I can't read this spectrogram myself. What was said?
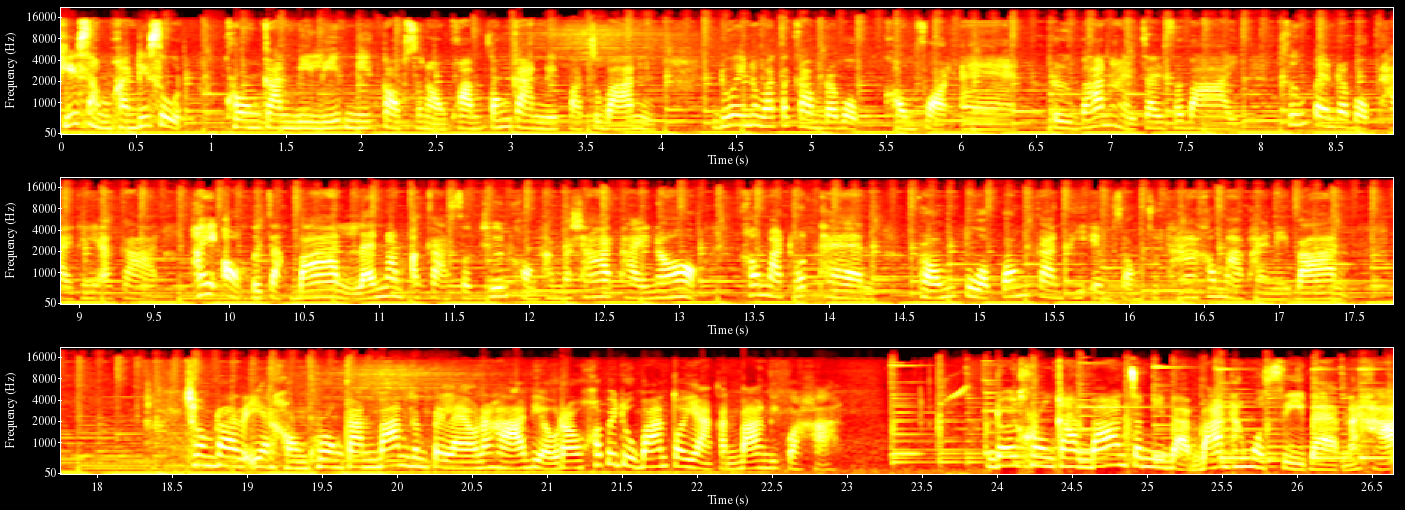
ที่สำคัญที่สุด โครงการ b e l i e v นี้ตอบสนองความต้องการในปัจจุบัน ด้วยนวัตกรรมระบบ Comfort Air หรือบ้านหายใจสบาย ซึ่งเป็นระบบถ่ายเทอากาศให้ออกไปจากบ้านและนำอากาศสดชื่นของธรรมชาติภายนอก เข้ามาทดแทน พร้อมตัวป้องกัน PM 2.5 เข้ามาภายในบ้าน ชมรายละเอียดของโครงการบ้านกันไปแล้วนะคะ เดี๋ยวเราเข้าไปดูบ้านตัวอย่างกันบ้างดีกว่าค่ะโดยโครงการบ้านจะมีแบบบ้านทั้งหมด 4 แบบนะคะ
